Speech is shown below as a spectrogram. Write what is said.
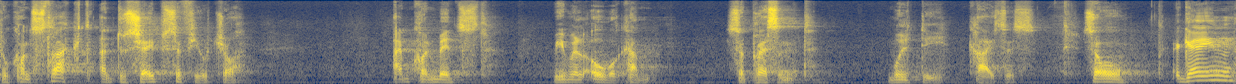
to construct and to shape the future, I'm convinced we will overcome the present multi-crisis. So Again,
